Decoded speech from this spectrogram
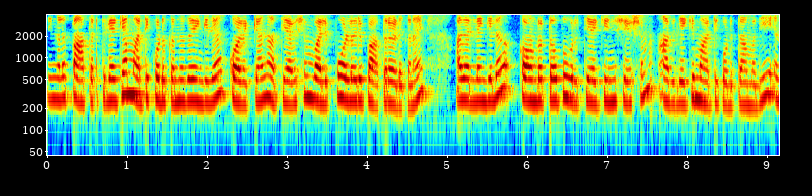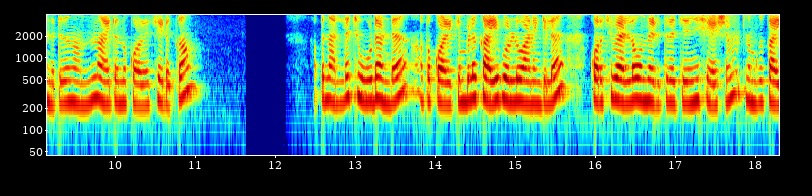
നിങ്ങൾ പാത്രത്തിലേക്കാണ് മാറ്റി കൊടുക്കുന്നത് എങ്കിൽ കുഴയ്ക്കാൻ അത്യാവശ്യം വലിപ്പമുള്ള ഒരു പാത്രം എടുക്കണേ. അതല്ലെങ്കിൽ കൗണ്ടർ ടോപ്പ് വൃത്തിയാക്കിയതിന് ശേഷം അതിലേക്ക് മാറ്റി കൊടുത്താൽ മതി. എന്നിട്ട് നന്നായിട്ടൊന്ന് കുഴച്ചെടുക്കാം. അപ്പോൾ നല്ല ചൂടുണ്ട്. അപ്പോൾ കുഴയ്ക്കുമ്പോൾ കൈ പൊള്ളുവാണെങ്കിൽ കുറച്ച് വെള്ളം ഒന്ന് എടുത്ത് വെച്ചതിന് ശേഷം നമുക്ക് കൈ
